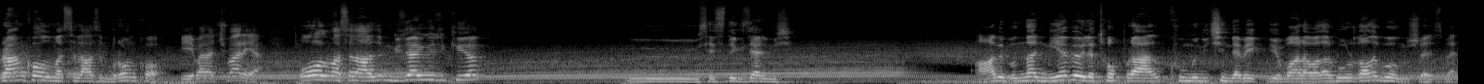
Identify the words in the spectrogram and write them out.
Bronco olması lazım. Bronco diye bir araç var ya. O olması lazım. Güzel gözüküyor. Üü, sesi de güzelmiş. Abi bunlar niye böyle toprağın, kumun içinde bekliyor bu arabalar? Hurdalık olmuş resmen.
